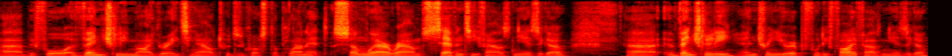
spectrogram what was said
uh, before eventually migrating outwards across the planet somewhere around 70,000 years ago, uh, eventually entering Europe 45,000 years ago.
